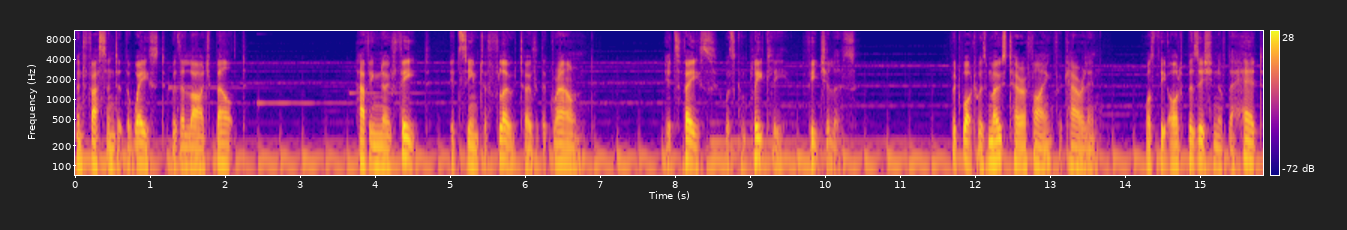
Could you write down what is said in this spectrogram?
and fastened at the waist with a large belt. Having no feet, it seemed to float over the ground. Its face was completely featureless. But what was most terrifying for Carolyn was the odd position of the head,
